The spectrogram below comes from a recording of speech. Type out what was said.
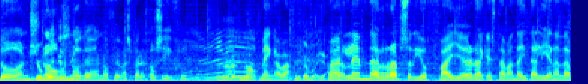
Doncs Jo no, sí. no, de, no fem esperar. O sí, fe... Eh, no. Vinga, va. Ja. Parlem de Rhapsody of Fire, aquesta banda italiana de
